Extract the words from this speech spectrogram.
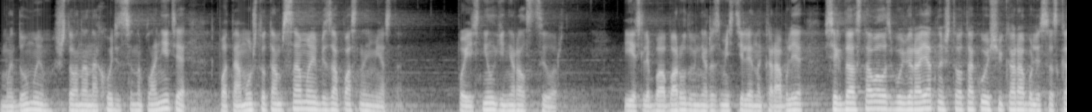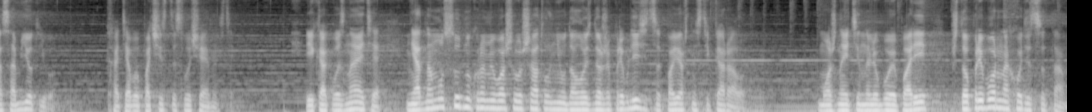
Мы думаем, что она находится на планете, потому что там самое безопасное место, пояснил генерал Сциллард. Если бы оборудование разместили на корабле, всегда оставалась бы вероятность, что атакующий корабль ССК собьет его, хотя бы по чистой случайности. И как вы знаете, ни одному судну, кроме вашего шаттла, не удалось даже приблизиться к поверхности коралла. Можно идти на любое пари, что прибор находится там.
